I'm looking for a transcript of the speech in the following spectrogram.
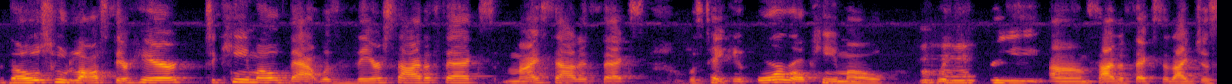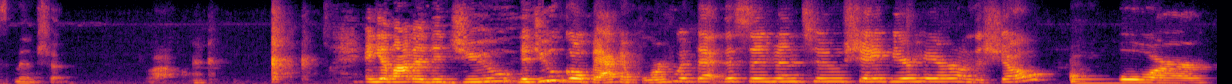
those who lost their hair to chemo, that was their side effects. My side effects was taking oral chemo with Mhm. the um, side effects that I just mentioned. Wow. And Yolanda, did you did you go back and forth with that decision to shave your hair on the show, or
